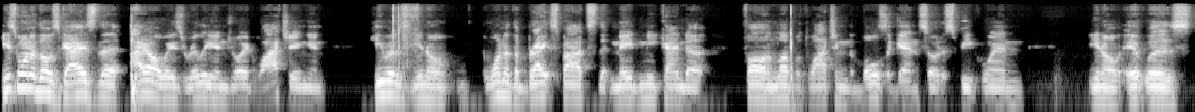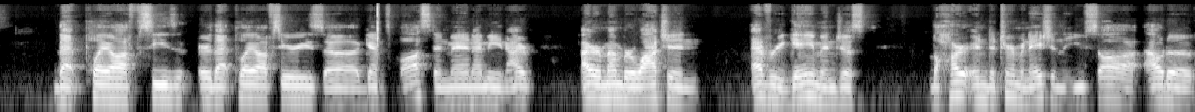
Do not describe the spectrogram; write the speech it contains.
He's one of those guys that I always really enjoyed watching and he was, you know, one of the bright spots that made me kind of fall in love with watching the Bulls again, so to speak, when you know, it was that playoff season or that playoff series uh, against Boston, man. I mean, I I remember watching every game and just the heart and determination that you saw out of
